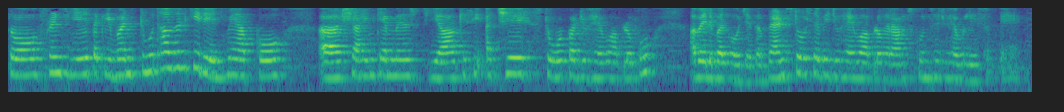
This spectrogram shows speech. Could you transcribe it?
सो so, फ्रेंड्स ये तकरीबन 2000 की रेंज में आपको शाहीन केमिस्ट या किसी अच्छे स्टोर पर जो है वो आप लोग को अवेलेबल हो जाएगा। ब्रांड स्टोर से भी जो है वो आप लोग आराम सुकून से जो है वो ले सकते हैं।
